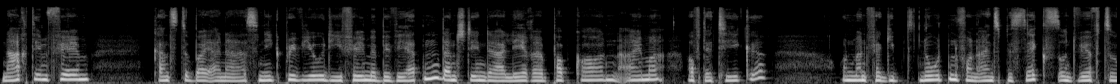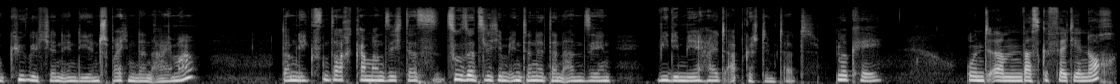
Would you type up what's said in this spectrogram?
nach dem Film, kannst du bei einer Sneak Preview die Filme bewerten. Dann stehen da leere Popcorn-Eimer auf der Theke und man vergibt Noten von 1 bis 6 und wirft so Kügelchen in die entsprechenden Eimer. Und am nächsten Tag kann man sich das zusätzlich im Internet dann ansehen, wie die Mehrheit abgestimmt hat. Okay. Und ähm, was gefällt dir noch?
